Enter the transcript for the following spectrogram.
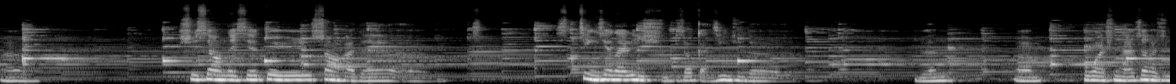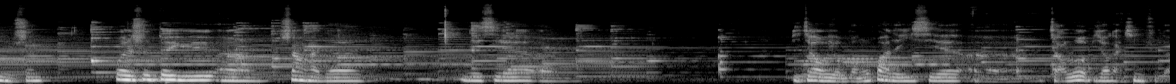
嗯，是像那些对于上海的嗯近现代历史比较感兴趣的人，嗯，不管是男生还是女生，或者是对于嗯上海的那些嗯比较有文化的一些呃角落比较感兴趣的，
